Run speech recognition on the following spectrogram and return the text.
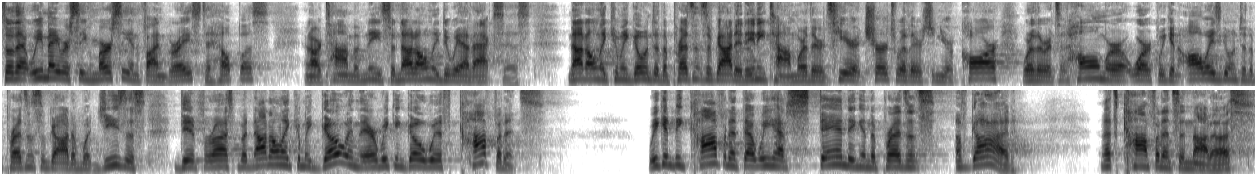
so that we may receive mercy and find grace to help us in our time of need. So not only do we have access, not only can we go into the presence of God at any time, whether it's here at church, whether it's in your car, whether it's at home or at work, we can always go into the presence of God of what Jesus did for us. But not only can we go in there, we can go with confidence. We can be confident that we have standing in the presence of God. And that's confidence in not us,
